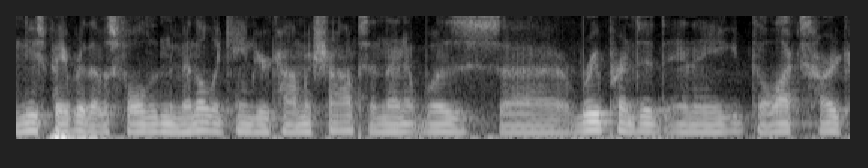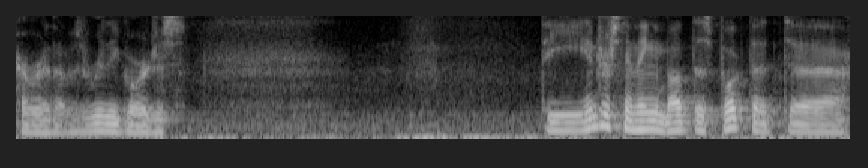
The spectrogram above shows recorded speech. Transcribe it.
newspaper that was folded in the middle. that came to your comic shops, and then it was uh, reprinted in a deluxe hardcover that was really gorgeous. The interesting thing about this book that uh,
